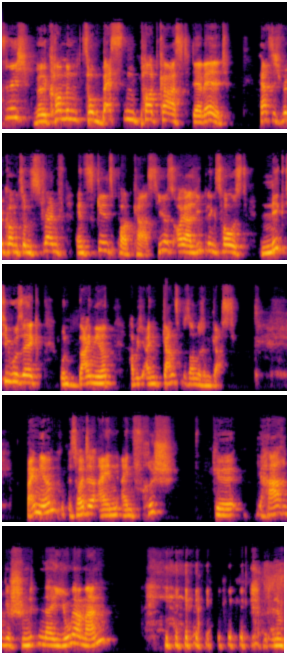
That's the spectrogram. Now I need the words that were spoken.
Herzlich willkommen zum besten Podcast der Welt. Herzlich willkommen zum Strength and Skills Podcast. Hier ist euer Lieblingshost Nick Tivusek und bei mir habe ich einen ganz besonderen Gast. Bei mir ist heute ein, ein frisch ge Haare geschnittener junger Mann mit einem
